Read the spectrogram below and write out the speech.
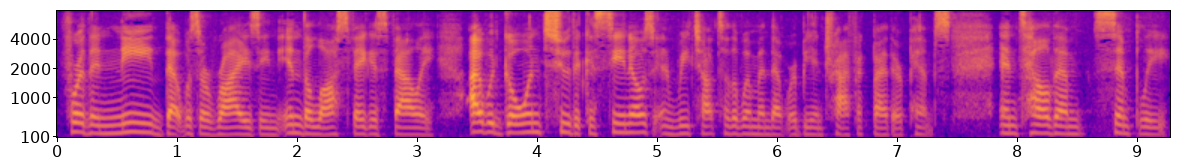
for the need that was arising in the Las Vegas Valley. I would go into the casinos and reach out to the women that were being trafficked by their pimps and tell them simply,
